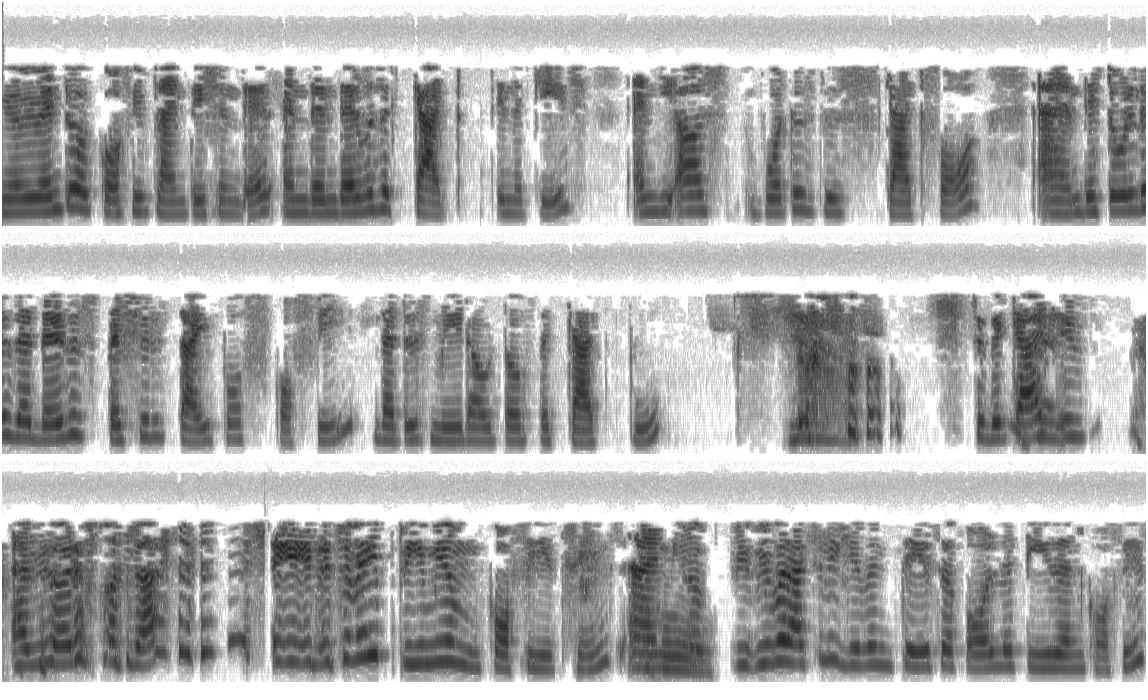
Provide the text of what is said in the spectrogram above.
you know, we went to a coffee plantation there and then there was a cat in a cage and we asked, what is this cat for? And they told us that there is a special type of coffee that is made out of the cat poo. So, so the cat is have you heard about that? it's a very premium coffee, it seems. And you know, we, we were actually given taste of all the teas and coffees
